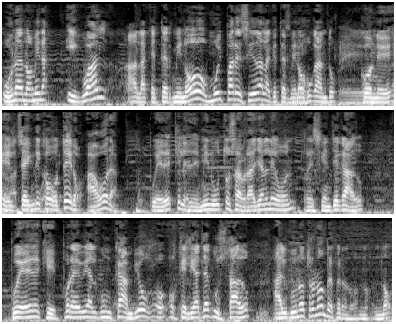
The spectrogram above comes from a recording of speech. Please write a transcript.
una nómina igual a la que terminó, o muy parecida a la que terminó jugando con eh, el técnico Botero. Ahora, puede que le dé minutos a Brian León, recién llegado, puede que pruebe algún cambio o, o que le haya gustado algún otro nombre, pero no, no, no,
